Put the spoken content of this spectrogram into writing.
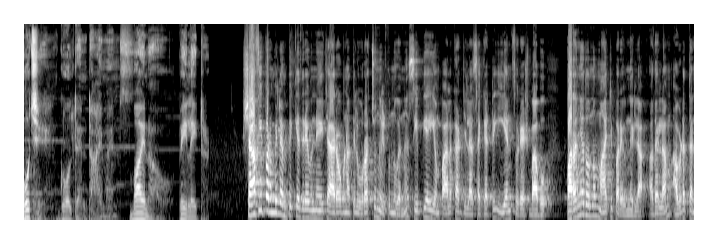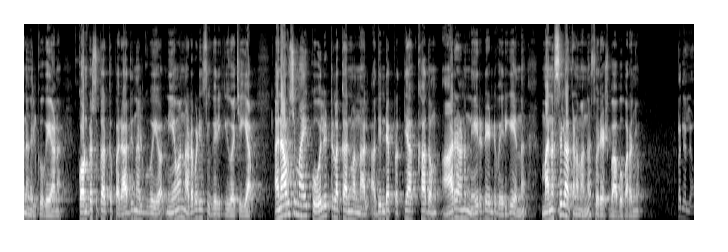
Boche gold and Diamonds. Buy now, pay later. Shafi Parambil M പിക്കെതിരെ ഉന്നയിച്ച ആരോപണത്തിൽ ഉറച്ചു നിൽക്കുന്നുവെന്ന് C P I M Palakkad ജില്ലാ secretary E N Suresh Babu. പറഞ്ഞതൊന്നും മാറ്റി പറയുന്നില്ല. അതെല്ലാം അവിടെ തന്നെ നിൽക്കുകയാണ്. കോൺഗ്രസുകാർക്ക് പരാതി നൽകുകയോ നിയമ നടപടി സ്വീകരിക്കുകയോ ചെയ്യാം. അനാവശ്യമായി കോലിട്ടിളക്കാൻ വന്നാൽ അതിന്റെ പ്രത്യാഘാതം ആരാണ് നേരിടേണ്ടി വരികയെന്ന് മനസ്സിലാക്കണമെന്ന് സുരേഷ് ബാബു പറഞ്ഞു. പറഞ്ഞല്ലോ.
